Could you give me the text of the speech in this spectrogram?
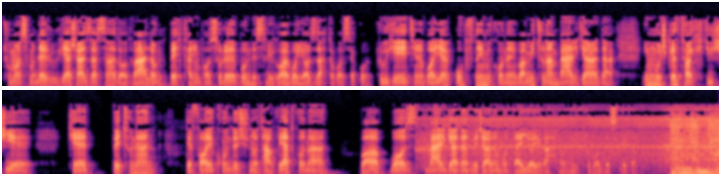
توماس مولر روحیش از دست نداد و الان بهترین پاسور بوندسلیگا با 11 تا پاس گل. روحیه تیم بایرن اوف نمی‌کنه و می‌تونن برگردن. این مشکل تاکتیکیه که بتونن دفاع کندشون رو تقویت کنن و باز برگردن به جمع مدعیای قهرمانی تو بوندسلیگا.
